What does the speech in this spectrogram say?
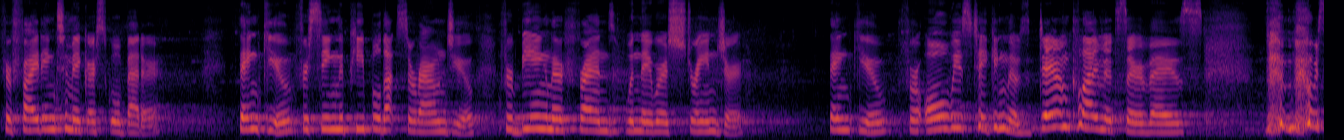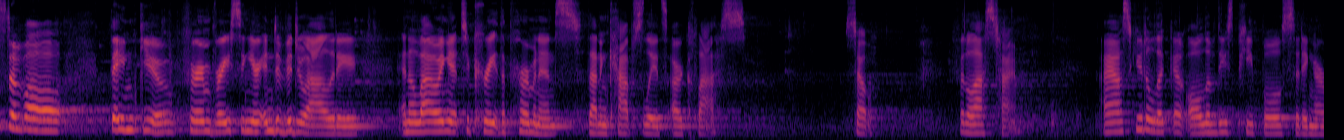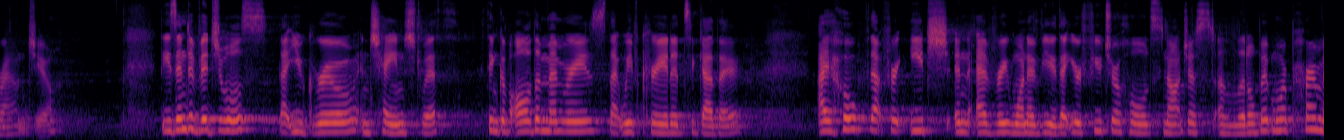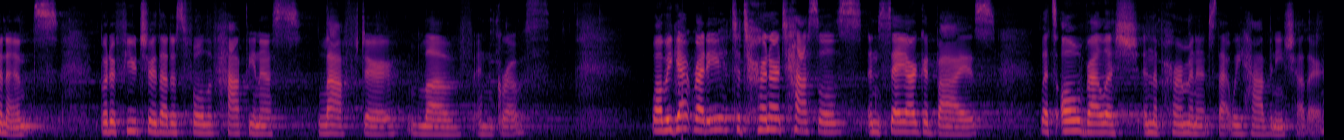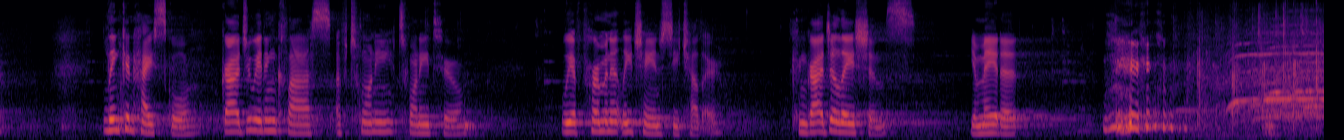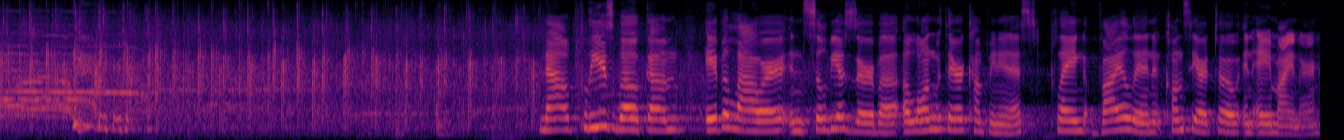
for fighting to make our school better. Thank you for seeing the people that surround you, for being their friend when they were a stranger. Thank you for always taking those damn climate surveys. But most of all, thank you for embracing your individuality and allowing it to create the permanence that encapsulates our class. So, for the last time, I ask you to look at all of these people sitting around you. These individuals that you grew and changed with, think of all the memories that we've created together. I hope that for each and every one of you that your future holds not just a little bit more permanence, but a future that is full of happiness, laughter, love, and growth. While we get ready to turn our tassels and say our goodbyes, let's all relish in the permanence that we have in each other. Lincoln High School, graduating class of 2022, we have permanently changed each other. Congratulations, you made it. Now, please welcome Ava Lauer and Sylvia Zerba, along with their accompanist, playing violin concerto in A minor.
